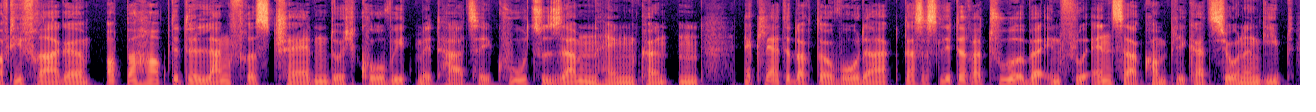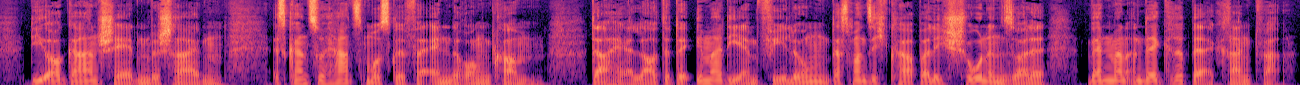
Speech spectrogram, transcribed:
auf die Frage, ob behauptete Langfristschäden durch Covid mit HCQ zusammenhängen könnten, erklärte Dr. Wodak, dass es Literatur über Influenza-Komplikationen gibt, die Organschäden beschreiben. Es kann zu Herzmuskelveränderungen kommen. Daher lautete immer die Empfehlung, dass man sich körperlich schonen solle, wenn man an der Grippe erkrankt war.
